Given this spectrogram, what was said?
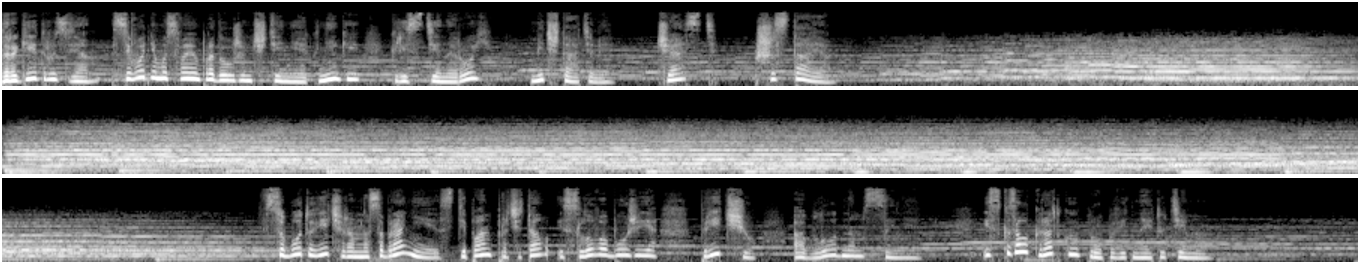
Дорогие друзья, сегодня мы с вами продолжим чтение книги Кристины Рой «Мечтатели», часть шестая – субботу вечером на собрании Степан прочитал из Слова Божия притчу о блудном сыне и сказал краткую проповедь на эту тему.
